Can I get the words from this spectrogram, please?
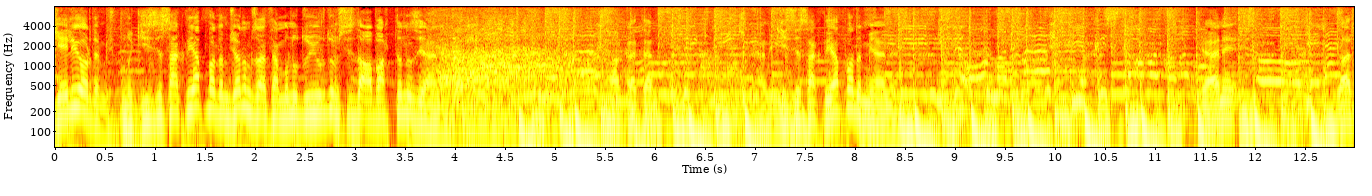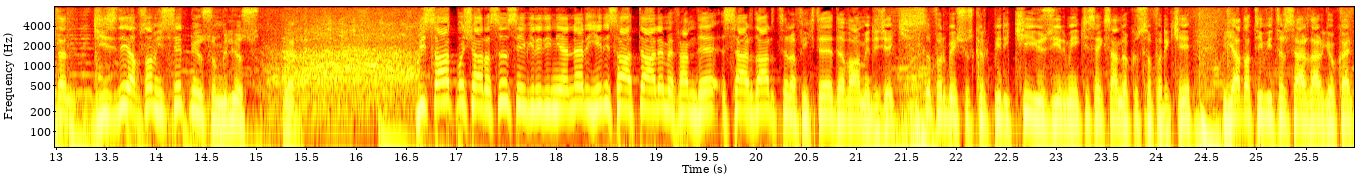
Geliyor demiş. Bunu gizli saklı yapmadım canım zaten bunu duyurdum siz de abarttınız yani. Hakikaten yani gizli saklı yapmadım yani. Yani zaten gizli yapsam hissetmiyorsun biliyorsun. Yani. Bir saat başı arası sevgili dinleyenler yeni saatte Alem FM'de Serdar Trafik'te devam edecek. 0541 222 8902 ya da Twitter Serdar Gökalp.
